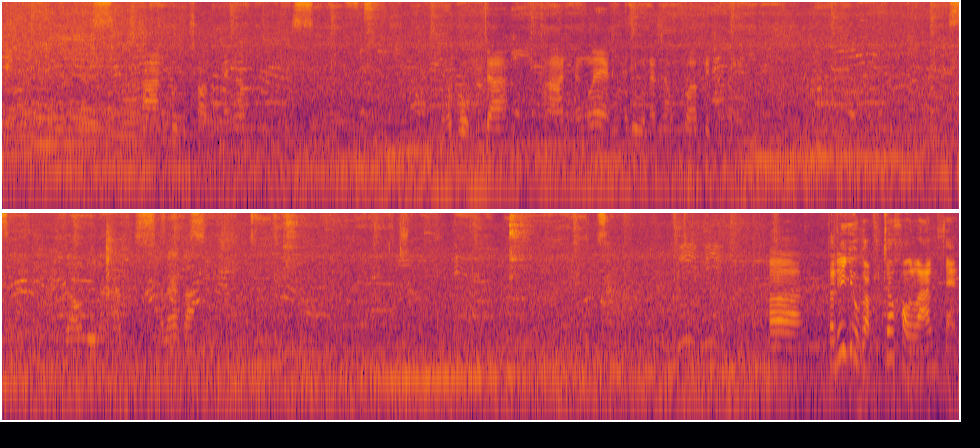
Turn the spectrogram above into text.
กินทานหมึกช็อตนะครับ เดี๋ยวผมจะทานครั้งแรกให้ดูนะครับว่าเป็นยังไงลองดูนะครับอันแรกก็เอ่อตอนนี้อยู่กับเจ้าของร้านแสน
